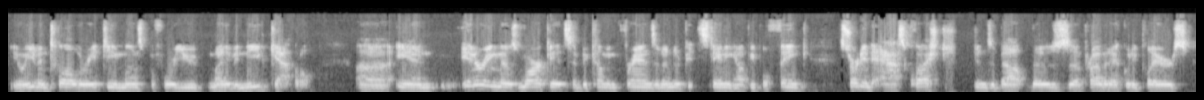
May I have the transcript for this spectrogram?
you know even 12 or 18 months before you might even need capital uh, and entering those markets and becoming friends and understanding how people think, starting to ask questions about those uh, private equity players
